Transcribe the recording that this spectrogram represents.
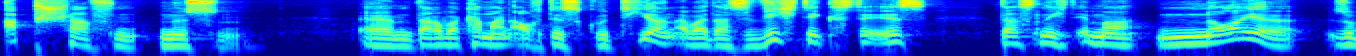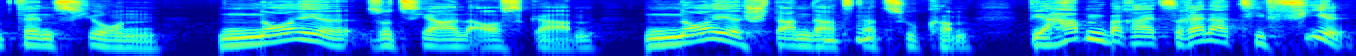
abschaffen müssen. Ähm, darüber kann man auch diskutieren. Aber das Wichtigste ist, dass nicht immer neue Subventionen neue Sozialausgaben, neue Standards mhm. dazukommen. Wir haben bereits relativ viel.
